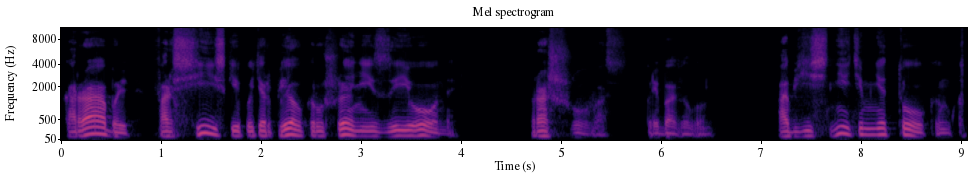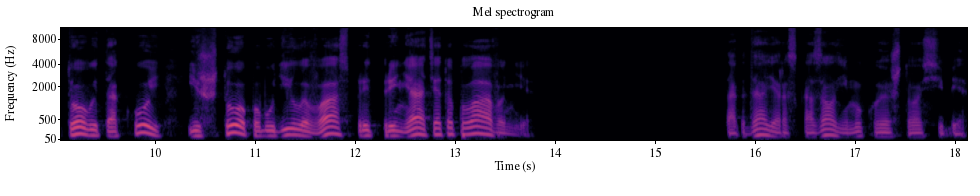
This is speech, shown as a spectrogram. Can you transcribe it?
корабль фарсийский потерпел крушение из-за Ионы. Прошу вас, прибавил он, Объясните мне толком, кто вы такой и что побудило вас предпринять это плавание. Тогда я рассказал ему кое-что о себе.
